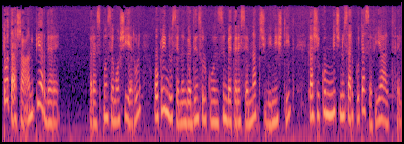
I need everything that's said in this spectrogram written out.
Tot așa, în pierdere," răspunse moșierul, oprindu-se lângă dânsul cu un zâmbet resemnat și liniștit, ca și cum nici nu s-ar putea să fie altfel.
